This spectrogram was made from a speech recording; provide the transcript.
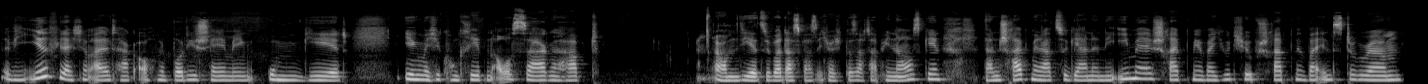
wie ihr vielleicht im Alltag auch mit Bodyshaming umgeht, irgendwelche konkreten Aussagen habt, die jetzt über das, was ich euch gesagt habe, hinausgehen, dann schreibt mir dazu gerne eine E-Mail, schreibt mir bei YouTube, schreibt mir bei Instagram.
